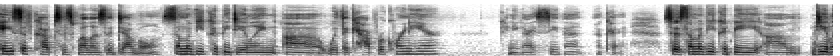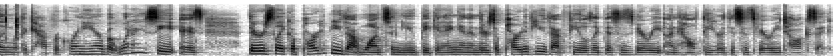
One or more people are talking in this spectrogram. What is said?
Ace of Cups as well as the Devil. Some of you could be dealing uh, with a Capricorn here. Can you guys see that? Okay. So some of you could be um, dealing with the Capricorn here, but what I see is there's like a part of you that wants a new beginning, and then there's a part of you that feels like this is very unhealthy or this is very toxic.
